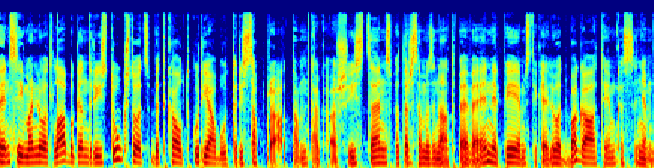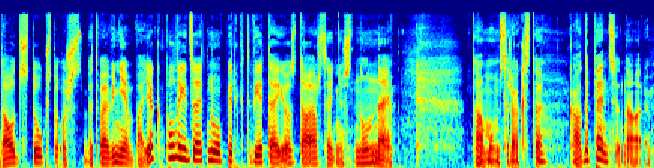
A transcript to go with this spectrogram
Pensija man ļoti laba, gandrīz tūkstots, bet kaut kur jābūt arī saprātam. Tā kā šīs cenas pat ar samazinātu PVN ir pieejamas tikai ļoti bagātiem, kas saņem daudzus tūkstošus. Bet vai viņiem vajag palīdzēt nopirkt vietējos dārzeņus? Nu, nē. Tā mums raksta kāda pensionāre.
